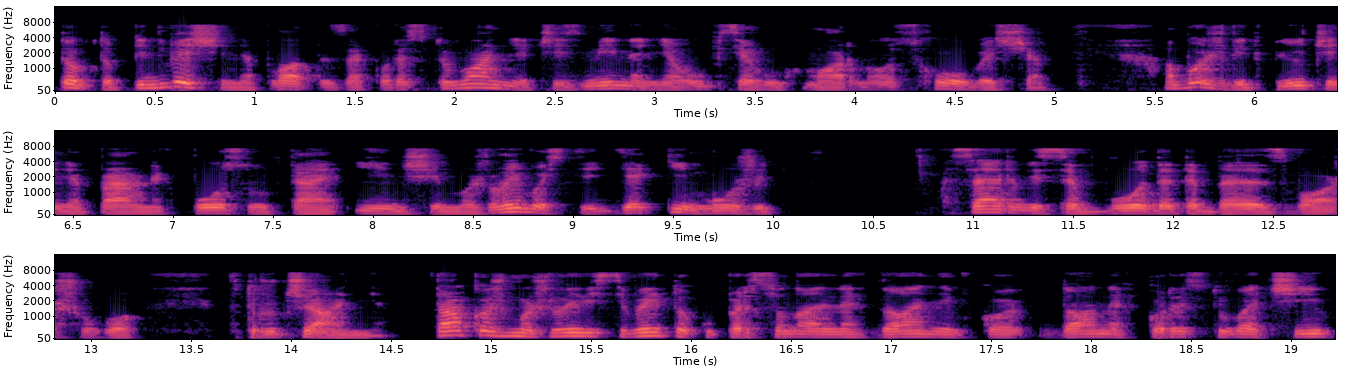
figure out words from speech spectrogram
тобто підвищення плати за користування чи змінення обсягу хмарного сховища, або ж відключення певних послуг та інші можливості, які можуть сервіси вводите без вашого втручання. Також можливість витоку персональних даних користувачів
